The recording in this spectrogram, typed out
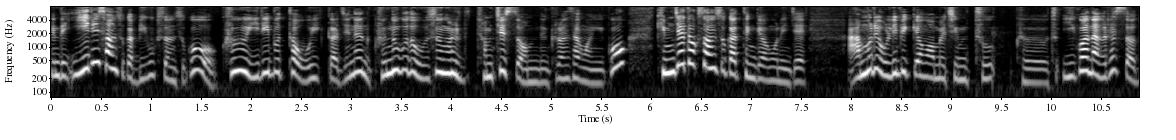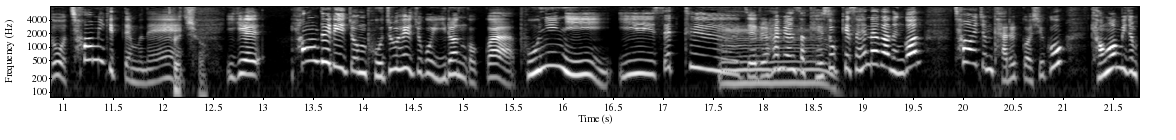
근데 1위 선수가 미국 선수고 그 1위부터 5위까지는 그 누구도 우승을 점칠 수 없는 그런 상황이고 김재덕 선수 같은 경우는 이제 아무리 올림픽 경험을 지금 두 그 이관왕을 했어도 처음이기 때문에 그렇죠. 이게 형들이 좀 보조해주고 이런 것과 본인이 이 세트제를 음. 하면서 계속해서 해나가는 건 차원이 좀 다를 것이고 경험이 좀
